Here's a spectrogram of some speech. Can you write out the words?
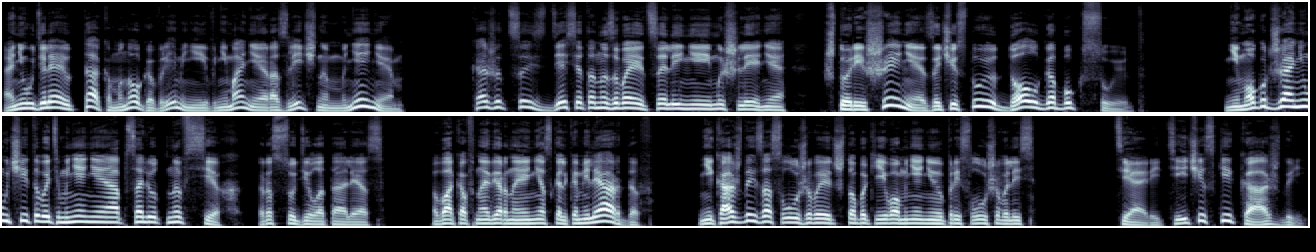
Они уделяют так много времени и внимания различным мнениям, кажется, здесь это называется линией мышления, что решения зачастую долго буксуют. Не могут же они учитывать мнение абсолютно всех, рассудила Талиас. Ваков, наверное, несколько миллиардов. Не каждый заслуживает, чтобы к его мнению прислушивались. Теоретически каждый,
